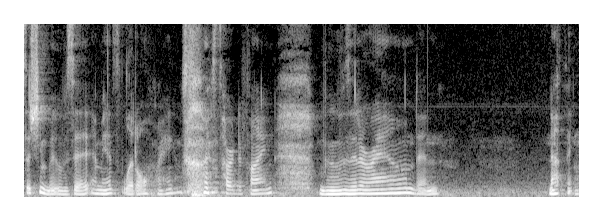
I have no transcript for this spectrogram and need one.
So she moves it. I mean, it's little, right? it's hard to find. Moves it around and nothing.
